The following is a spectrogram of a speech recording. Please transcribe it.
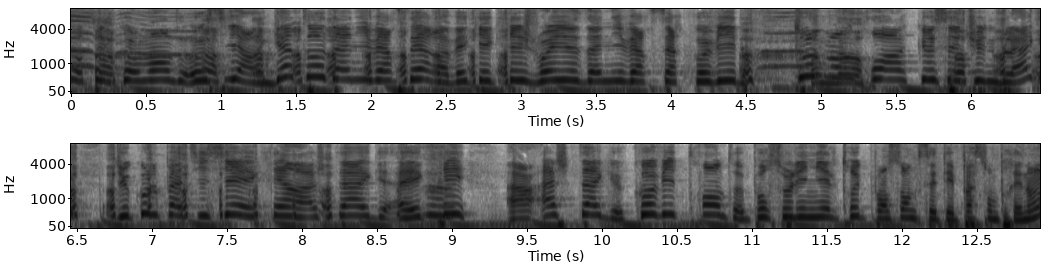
quand il commande aussi un gâteau d'anniversaire avec écrit joyeux anniversaire Covid, tout le monde croit que c'est une blague. Du coup, le pâtissier a écrit un hashtag, a écrit un hashtag Covid30 pour souligner le truc pensant que c'était pas son prénom.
